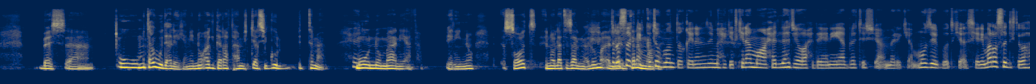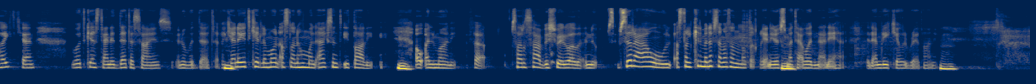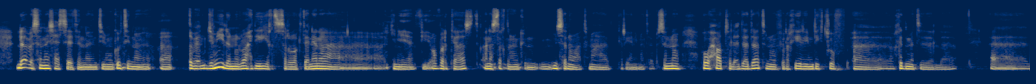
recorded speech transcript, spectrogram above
بس آه ومتعود عليه يعني أنه أقدر أفهم إيش جالس يقول. بالتمام. حلو. مو أنه ماني أفهم. يعني أنه الصوت أنه لا تزال ترى صدق الكلام الكتب واضح. منطقي لأن زي ما حكيت كلام واحد لهجة واحدة يعني يا British يا أمريكان مو زي البودكاست. يعني مرة صدق توهقت كان بودكاست عن ال data science علوم ال data. فكانوا يتكلمون أصلا هم ال accent إيطالي مم. أو ألماني. فصار صعب شوي الوضع إنه بس- بسرعة وأصلا الكلمة نفسها ما تنطق يعني نفس ما. تعودنا عليها الأمريكي والبريطاني. لا بس أنا إيش حسيت إنه أنت من قلتي إنه آه طبعا جميل إنه الواحد يختصر الوقت يعني أنا آه يعني في Overcast أنا استخدمه يمكن من سنوات ما أذكر يعني متى بس إنه هو حاط في الإعدادات إنه في الأخير يمديك تشوف آه خدمة آه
